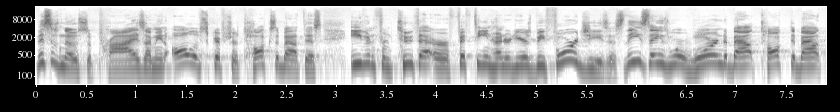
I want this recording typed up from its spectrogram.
this is no surprise. I mean, all of Scripture talks about this even from 2000 or 1500 years before Jesus. These things were warned about, talked about.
